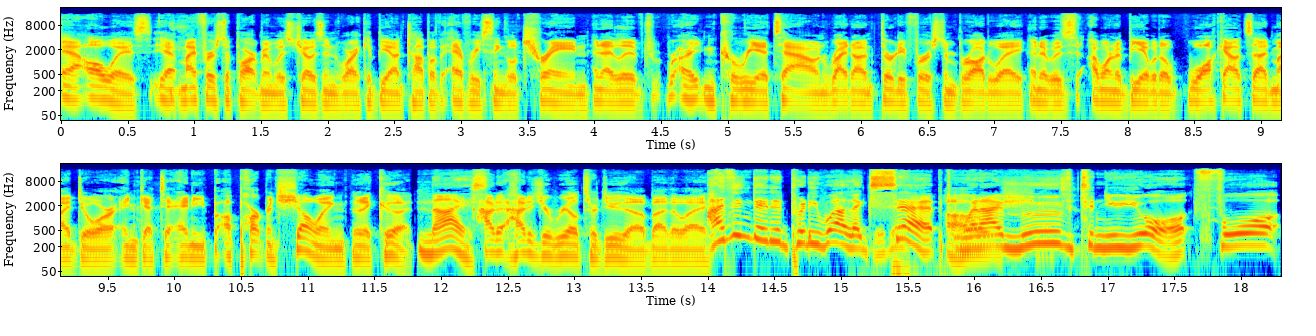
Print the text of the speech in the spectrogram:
yeah, always. Yeah, my first apartment was chosen where I could be on top of every single train, and I lived right in Koreatown, right on 31st and Broadway. And it was I want to be able to walk outside my door and get to any apartment showing that I could. Nice. How did, how did your realtor do though? By the way, I think they did pretty well, except Oh, when I shit. moved to New York for,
